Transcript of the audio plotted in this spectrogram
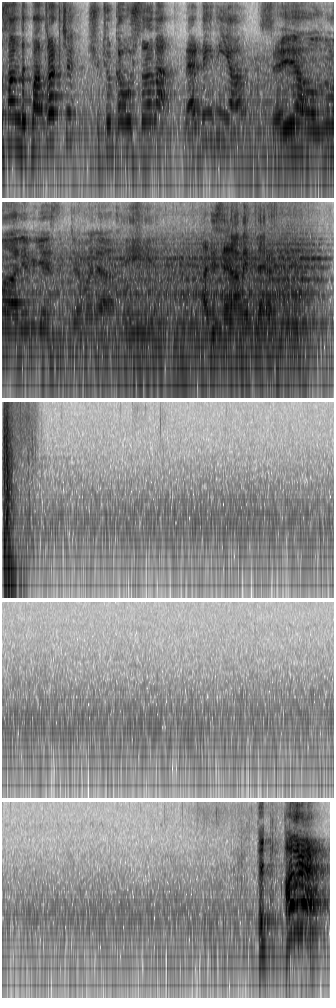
Kayboldun sandık matrakçı. Şükür kavuşturana. Neredeydin ya? Seyyah oldum alemi gezdim Cemal ağa. İyi. Hadi selametle. Hadi, hadi be!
